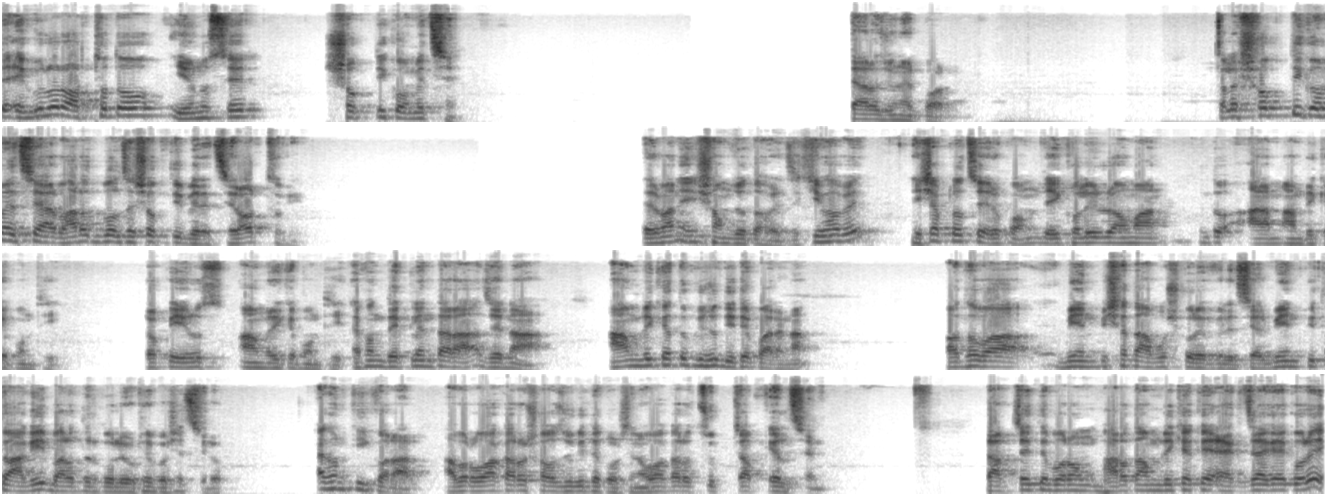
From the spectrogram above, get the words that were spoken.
তো এগুলোর অর্থ তো ইউনুসের শক্তি কমেছে তেরো জনের পর। তাহলে শক্তি কমেছে আর ভারত বলছে শক্তি বেড়েছে অর্থ কি? এর মানে এই সমঝোতা হয়েছে। কীভাবে? হিসাবটা হচ্ছে এরকম যে খলিল রহমান কিন্তু আম- আমেরিকাপন্থী। ডক্টর ইউনুস আমেরিকাপন্থী এখন দেখলেন তারা যে না, আমেরিকা তো কিছু দিতে পারে না, অথবা বিএনপির সাথে আপোষ করে ফেলেছে, আর বিএনপি তো আগেই ভারতের কোলে উঠে বসেছিল। এখন কি করার? আবার ওয়াকারও সহযোগিতা করছেন, ওয়াকারও চুপচাপ খেলছেন। তার চাইতে বরং ভারত আমেরিকাকে এক জায়গায় করে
